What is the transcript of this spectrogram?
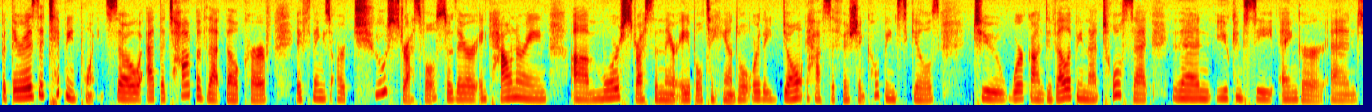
But there is a tipping point. So, at the top of that bell curve, if things are too stressful, so they're encountering um, more stress than they're able to handle, or they don't have sufficient coping skills, to work on developing that tool set, then you can see anger and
